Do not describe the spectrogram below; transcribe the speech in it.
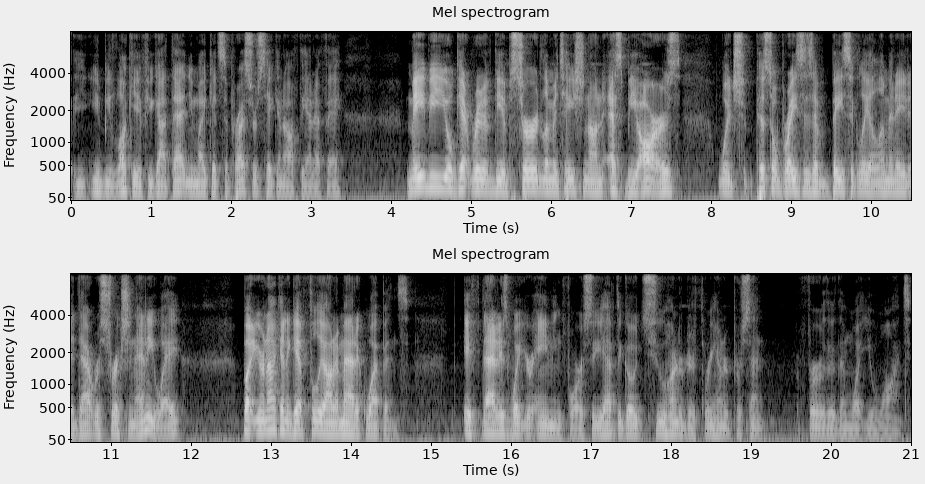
you'd be lucky if you got that, and you might get suppressors taken off the NFA. Maybe you'll get rid of the absurd limitation on SBRs, which pistol braces have basically eliminated that restriction anyway. But you're not going to get fully automatic weapons if that is what you're aiming for. So you have to go 200 or 300% further than what you want,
